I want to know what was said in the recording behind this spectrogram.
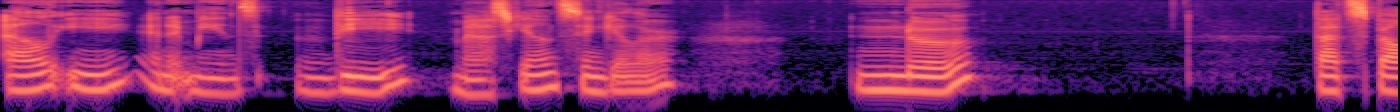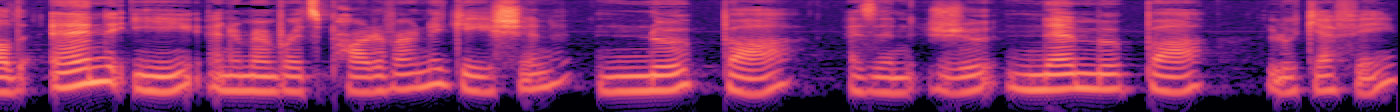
L E and it means the, masculine singular. Ne, that's spelled N E, and remember it's part of our negation. Ne pas, as in je n'aime pas le café.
